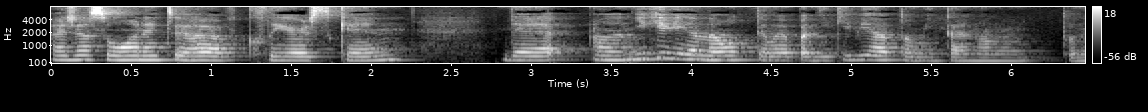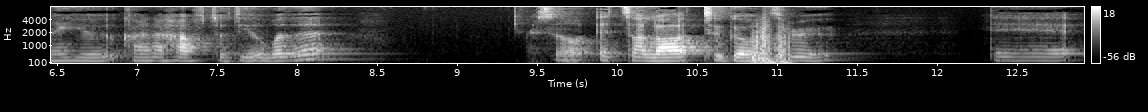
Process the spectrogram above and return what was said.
I just wanted to have clear skin. で、まあ、ニキビが治ってもやっぱニキビ跡みたいなのとね、you kind of have to deal with it. So it's a lot to go through. で、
